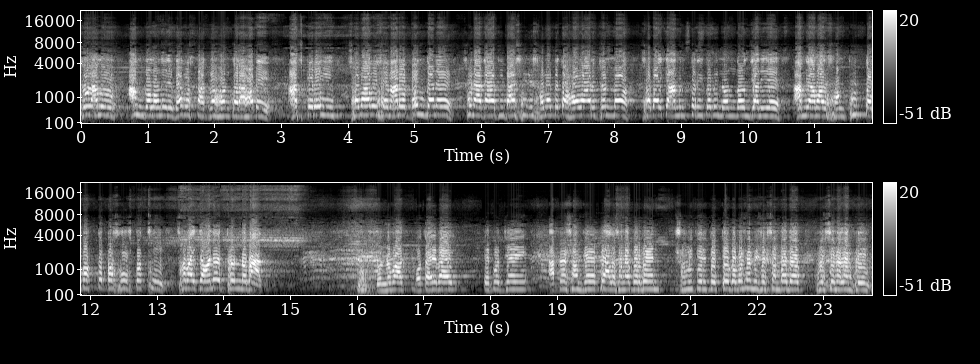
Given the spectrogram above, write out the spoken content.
জোরালো আন্দোলনের ব্যবস্থা গ্রহণ করা হবে। আজকের এই সমাবেশে মানববন্ধনে সোনাগাজীবাসীর সমবেত হওয়ার জন্য সবাইকে আন্তরিক অভিনন্দন জানিয়ে আমি আমার সংক্ষিপ্ত বক্তব্য শেষ করছি। সবাইকে অনেক ধন্যবাদ। ধন্যবাদ মোতাহির ভাই। এ পর্যায়ে আপনার সংক্ষেপে আলোচনা করবেন সমিতির তথ্য গবেষণা বিষয়ক সম্পাদক মুর্শিদ আলম প্রিন্স।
